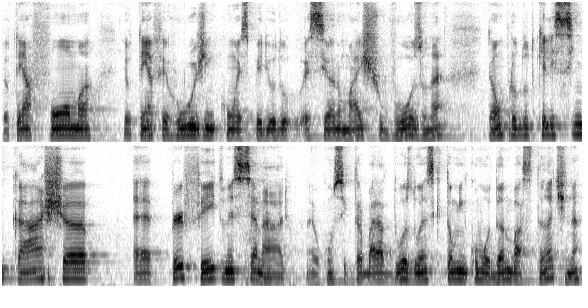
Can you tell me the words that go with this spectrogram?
Eu tenho a foma, eu tenho a ferrugem com esse período, esse ano mais chuvoso, né? Então, é um produto que ele se encaixa é, perfeito nesse cenário. Né? Eu consigo trabalhar duas doenças que estão me incomodando bastante, né?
